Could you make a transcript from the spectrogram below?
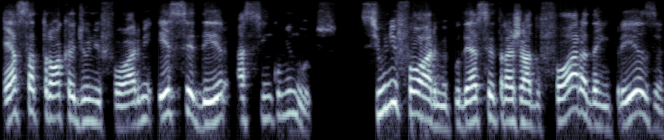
essa troca de uniforme exceder a cinco minutos. Se o uniforme puder ser trajado fora da empresa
